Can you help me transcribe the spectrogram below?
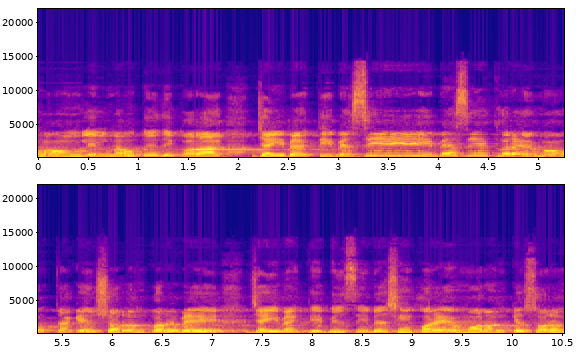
হোম লিল মৌতে করা যেই ব্যক্তি বেশি বেশি করে মৌটাকে স্মরণ করবে, যেই ব্যক্তি বেশি বেশি করে মরণকে স্মরণ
